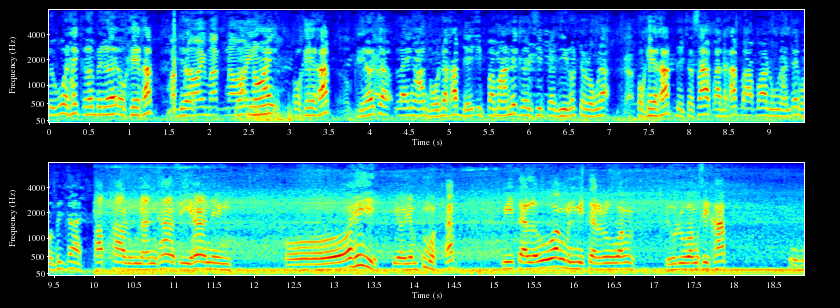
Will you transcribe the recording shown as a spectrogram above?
ลุงอ้วนให้เกินไปเลยโอเคครับมักเดี๋ยวน้อยมักน้อมัยกน้อยโอเคครับ โอเคเดี๋ยวครับจะรายงานผลนะครับ เดี๋ยวอีกประมาณไม่เกินสิบนาทีรถจะลงแล้วครับ โอเคครับเดี๋ยวจะทราบกันนะครับว่าว่าลุงนันได้ผลผลิตเท่าไหร่ครับข้าวลุงนันข้างสี่ห้าหนึ่งโอ้ยเกี่ยวยังไม่หมดครับ มีแต่รวงมันมีแต่รวง ดูรวงสิครับ โอ้โห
